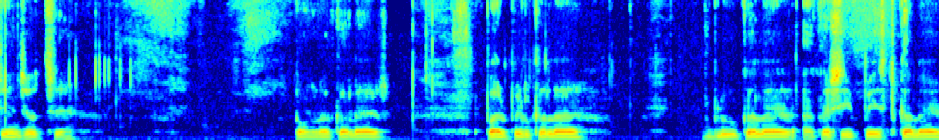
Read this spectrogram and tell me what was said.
চেঞ্জ হচ্ছে। কমলা colour purple colour blue colour, আকাশি পেস্ট কালার,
